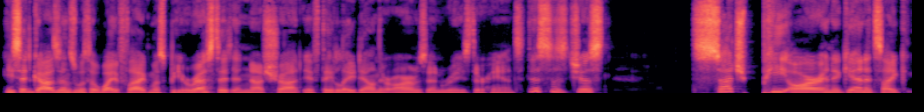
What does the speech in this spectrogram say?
He said Gazans with a white flag must be arrested and not shot if they lay down their arms and raise their hands. This is just such PR. And again, it's like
